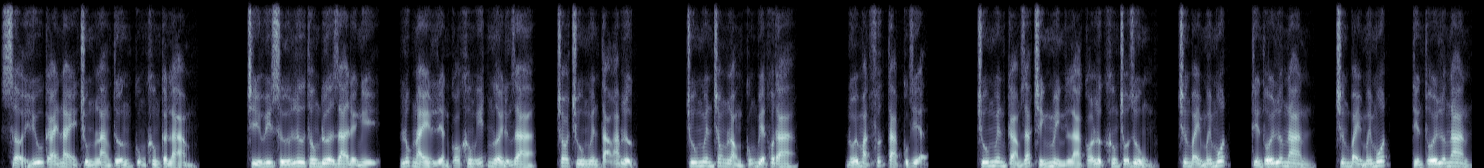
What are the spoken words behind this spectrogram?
sở hữu cái này trung lang tướng cũng không cần làm. Chỉ huy sứ lưu thông đưa ra đề nghị, lúc này liền có không ít người đứng ra, cho chu nguyên tạo áp lực. Chu nguyên trong lòng cũng biệt khuất ta đối mặt phức tạp cục diện. Chu nguyên cảm giác chính mình là có lực không chỗ dùng, chương bảy mươi mốt, tiến tối lương nan, chương bảy mươi mốt, tiến tối lương nan.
